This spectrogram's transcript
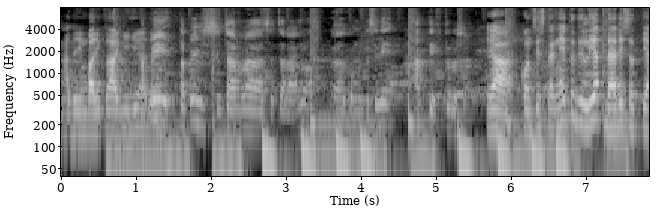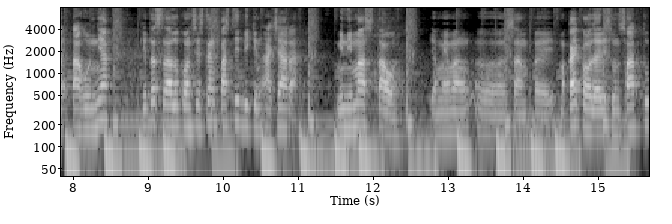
Hmm. ada yang balik lagi ada yang- tapi tapi secara secara anu eh, komunitas ini aktif terus ya? Ya konsistennya itu dilihat dari setiap tahunnya kita selalu konsisten pasti bikin acara. Minimal setahun. Yang memang eh, sampai makanya kalau dari Sun 1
